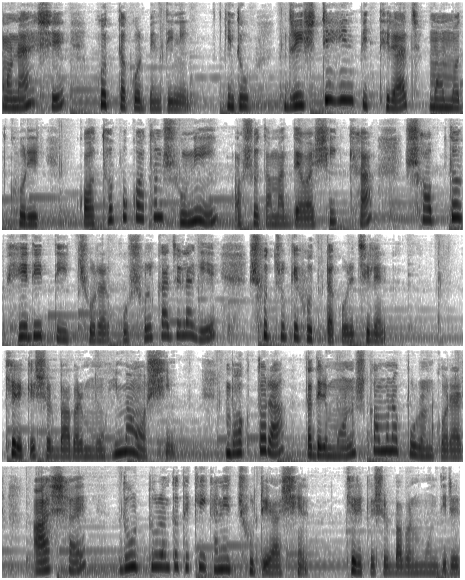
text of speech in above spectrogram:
অনায়াসে হত্যা করবেন তিনি। কিন্তু দৃষ্টিহীন পৃথ্বীরাজ মোহাম্মদ ঘড়ির কথোপকথন শুনেই অশ্বতামার দেওয়া শিক্ষা, শব্দভেদী তীর ছোড়ার কৌশল কাজে লাগিয়ে শত্রুকে হত্যা করেছিলেন। খেরকেশ্বর বাবার মহিমা অসীম। ভক্তরা তাদের মনস্কামনা পূরণ করার আশায় দূর দূরান্ত থেকে এখানে ছুটে আসেন। ক্ষীরকেশ্বর বাবার মন্দিরের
